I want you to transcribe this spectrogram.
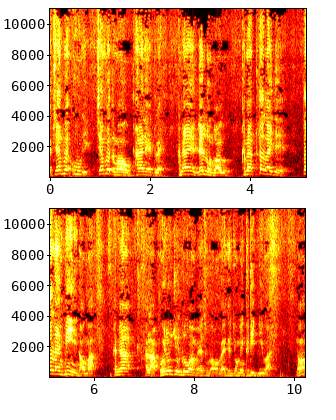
အကျန်းဖက်ဥပဒေအကျန်းဖက်သမားကိုဖမ်းတဲ့အတွက်ခမရရဲ့လက်လွန်သွားလို့ခမရတက်လိုက်တဲ့တက်လိုက်မိရင်တော့မှခမရဟလာဘွင်းလုံးကျွတ်လို့ရမယ်ဆိုတော့မိုက်ကယ်ဂျော်မင်းဂတိပေးပါတယ် နော်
